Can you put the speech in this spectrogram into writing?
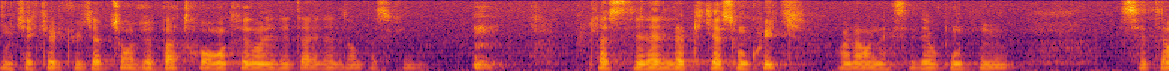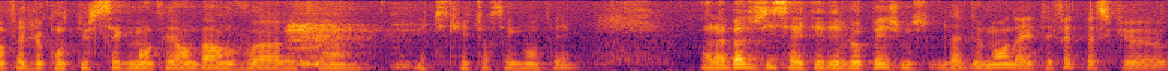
Donc il y a quelques captures, je ne vais pas trop rentrer dans les détails là-dedans parce que là c'était l'application Quick, voilà, on accédait au contenu. C'était en fait le contenu segmenté en bas, on le voit avec la, la petite lecture segmentée. À la base aussi, ça a été développé, la demande a été faite parce que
